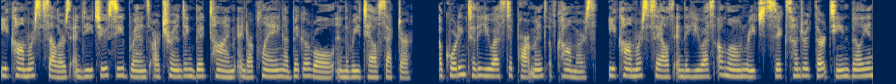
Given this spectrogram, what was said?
e-commerce sellers and D2C brands are trending big time and are playing a bigger role in the retail sector. According to the U.S. Department of Commerce, e commerce sales in the U.S. alone reached $613 billion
